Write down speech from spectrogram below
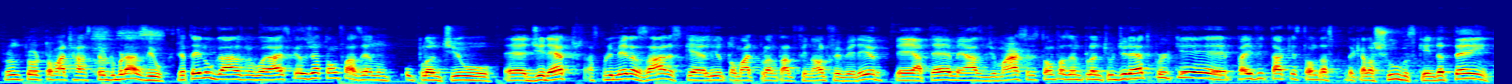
produtor de tomate rasteiro do Brasil. Já tem lugares no Goiás que eles já estão fazendo o plantio é, direto. As primeiras áreas, que é ali o tomate plantado final de fevereiro, é, até meados de março, eles estão fazendo plantio direto porque para evitar a questão das, daquelas chuvas que ainda tem,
